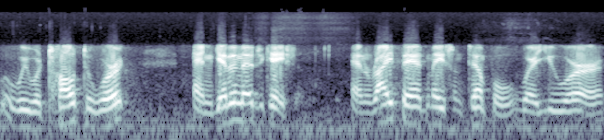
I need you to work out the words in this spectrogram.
we were taught to work and get an education. And right there at Mason Temple, where you were,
